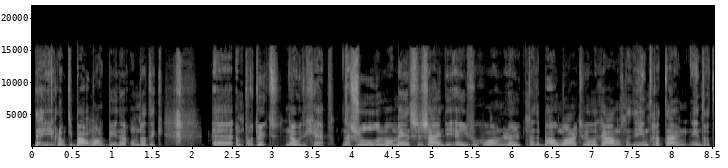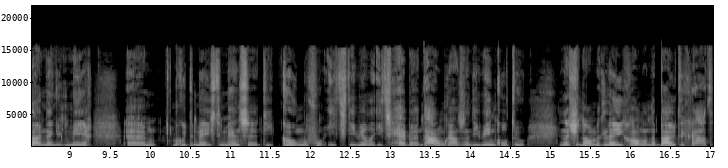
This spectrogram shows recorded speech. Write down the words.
Nee, ik loop die bouwmarkt binnen omdat ik uh, een product nodig heb. Nou zullen er wel mensen zijn die even gewoon leuk naar de bouwmarkt willen gaan of naar de intratuin. Intratuin denk ik meer. Um, maar goed, de meeste mensen die komen voor iets, die willen iets hebben. Daarom gaan ze naar die winkel toe. En als je dan met lege handen naar buiten gaat,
